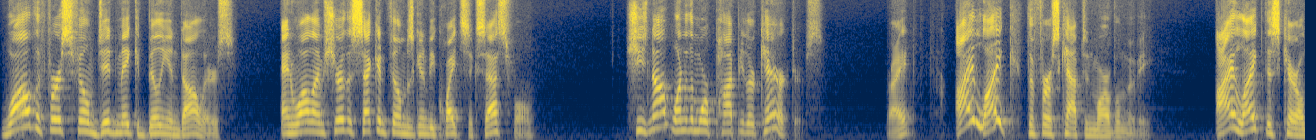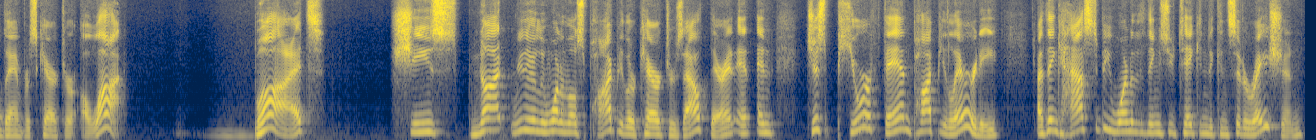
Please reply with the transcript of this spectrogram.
while the first film did make a billion dollars, and while I'm sure the second film is going to be quite successful, she's not one of the more popular characters, right? I like the first Captain Marvel movie. I like this Carol Danvers character a lot but she's not really one of the most popular characters out there. And, and, and just pure fan popularity, I think, has to be one of the things you take into consideration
